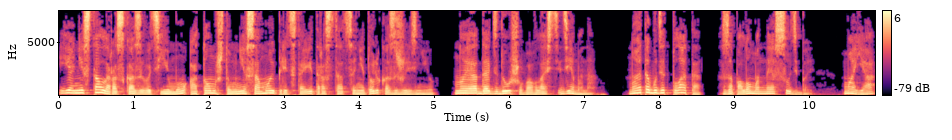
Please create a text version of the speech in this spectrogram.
Я не стала рассказывать ему о том, что мне самой предстоит расстаться не только с жизнью, но и отдать душу во власть демона. Но это будет плата за поломанные судьбы, моя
